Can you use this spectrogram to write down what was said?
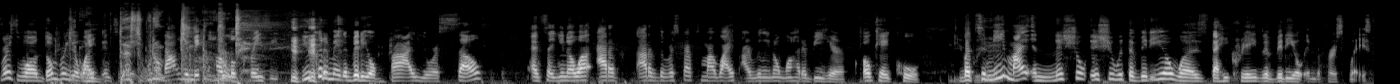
first of all, don't bring your wife into that's it. what I'm Now you're making her look crazy. You could have made a video by yourself and said, you know what, out of out of the respect for my wife, I really don't want her to be here. Okay, cool. But to me, my initial issue with the video was that he created a video in the first place.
